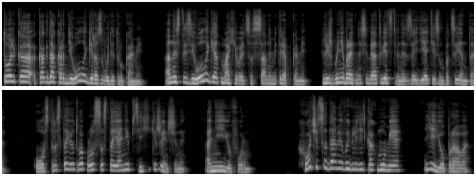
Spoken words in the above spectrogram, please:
Только когда кардиологи разводят руками, анестезиологи отмахиваются с санными тряпками, лишь бы не брать на себя ответственность за идиотизм пациента, остро встает вопрос состояния психики женщины – а не ее форм. Хочется даме выглядеть как мумия? Ее право.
